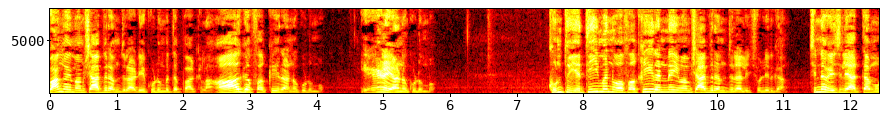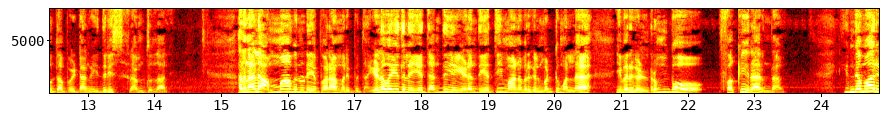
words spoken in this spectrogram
வாங்க இமாம் ஷாபிர் ரஹமத்துல்லா குடும்பத்தை பார்க்கலாம். ஆக ஃபக்கீரான குடும்பம் ஏழையான குடும்பம். குந்து எத்தீமன் ஓ ஃபக்கீரன்னு இமாம் ஷாபி ரம்துல்லாலி சொல்லியிருக்காங்க. சின்ன வயசுலேயே அத்தா மூத்தா போயிட்டாங்க இத்ரிஸ் ரம்துல்லாலி அதனால் அம்மாவினுடைய பராமரிப்பு தான். இளவயதிலேயே தந்தையை இழந்த எத்தீமானவர்கள் மட்டுமல்ல இவர்கள் ரொம்ப ஃபக்கீராக இருந்தாங்க. இந்த மாதிரி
